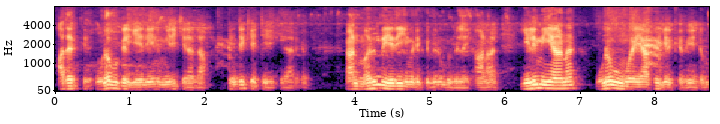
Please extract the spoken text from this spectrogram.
அதற்கு உணவுகள் ஏதேனும் இருக்கிறதா என்று கேட்டிருக்கிறார்கள். நான் மருந்து எதையும் எடுக்க விரும்பவில்லை. ஆனால் எளிமையான உணவு முறையாக இருக்க வேண்டும்.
